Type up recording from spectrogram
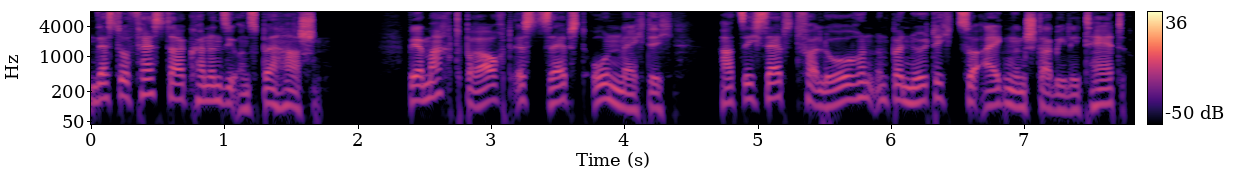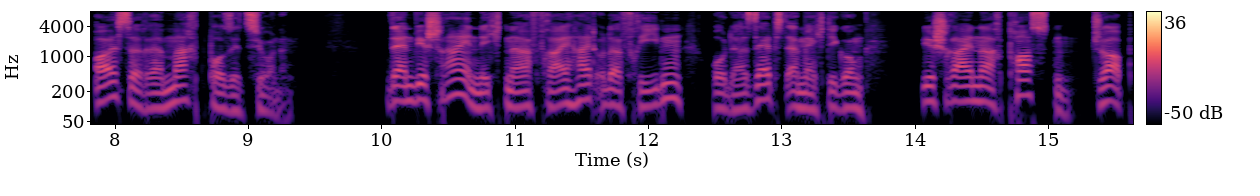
desto fester können sie uns beherrschen. Wer Macht braucht, ist selbst ohnmächtig, hat sich selbst verloren und benötigt zur eigenen Stabilität äußere Machtpositionen. Denn wir schreien nicht nach Freiheit oder Frieden oder Selbstermächtigung, wir schreien nach Posten, Job,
